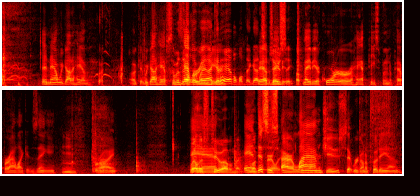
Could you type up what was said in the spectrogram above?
and now we got to have. Okay, we got to have some was the only way in I here. could handle them. They got Yeah, so maybe, juicy. uh, maybe a quarter or a half teaspoon of pepper. I like it zingy. Right. Well, there's two of them that And this is our designy. lime juice that we're going to put in.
